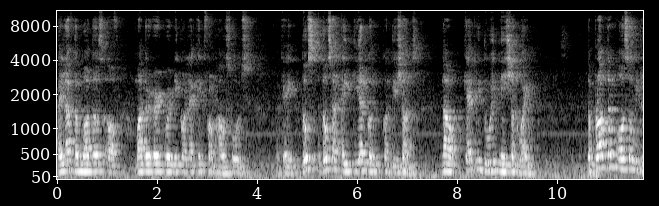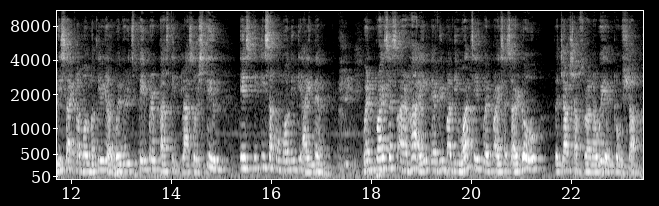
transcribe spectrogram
I love the models of Mother Earth where they collect it from households, okay? Those, those are ideal con conditions. Now, can we do it nationwide? The problem also with recyclable material, whether it's paper, plastic, glass, or steel, is it is a commodity item. When prices are high, everybody wants it. When prices are low, the junk shops run away and close shop.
